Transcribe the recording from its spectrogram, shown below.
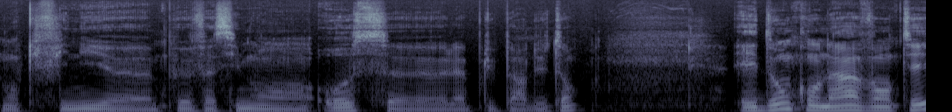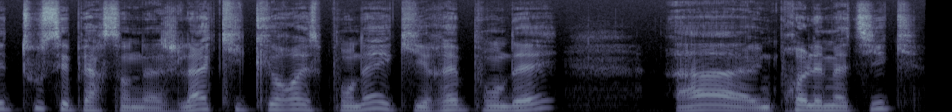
donc qui finit euh, un peu facilement en os euh, la plupart du temps. Et donc on a inventé tous ces personnages-là qui correspondaient et qui répondaient à une problématique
